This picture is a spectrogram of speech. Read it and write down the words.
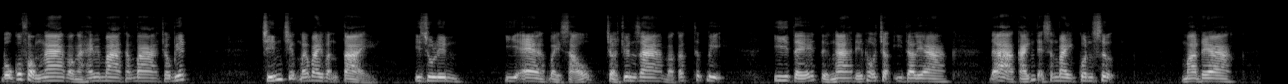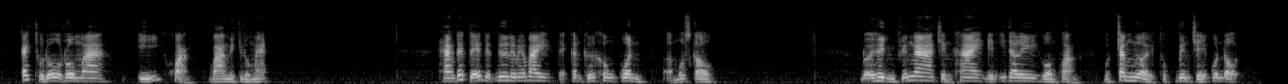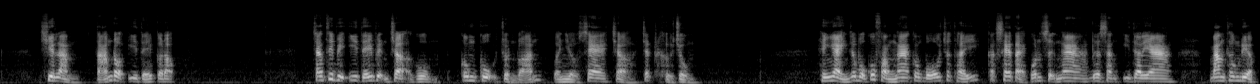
Bộ Quốc phòng Nga vào ngày 23 tháng 3 cho biết 9 chiếc máy bay vận tải Isulin IE-76 chở chuyên gia và các thiết bị y tế từ Nga đến hỗ trợ Italia đã hạ cánh tại sân bay quân sự Madrea, cách thủ đô Roma, Ý khoảng 30 km. Hàng tiếp tế được đưa lên máy bay tại căn cứ không quân ở Moscow. Đội hình phía Nga triển khai đến Italy gồm khoảng 100 người thuộc biên chế quân đội, chia làm 8 đội y tế cơ động. Trang thiết bị y tế viện trợ gồm công cụ chuẩn đoán và nhiều xe chở chất khử trùng. Hình ảnh do Bộ Quốc phòng Nga công bố cho thấy các xe tải quân sự Nga đưa sang Italia mang thông điệp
